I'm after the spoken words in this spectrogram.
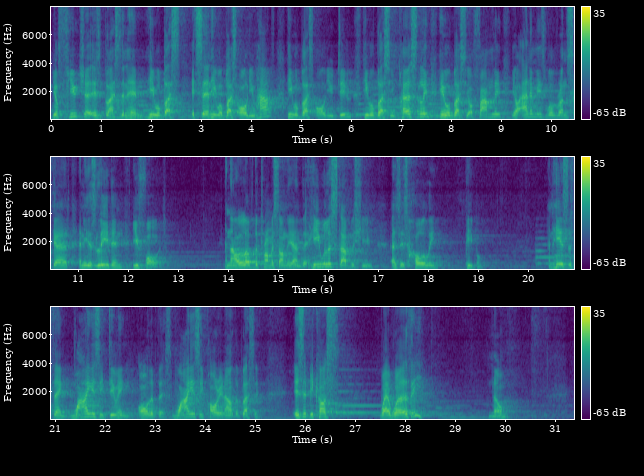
Your future is blessed in Him. He will bless, it's saying He will bless all you have. He will bless all you do. He will bless you personally. He will bless your family. Your enemies will run scared, and He is leading you forward. And now I love the promise on the end that He will establish you as His holy people. And here's the thing why is he doing all of this? Why is he pouring out the blessing? Is it because we're worthy? No.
